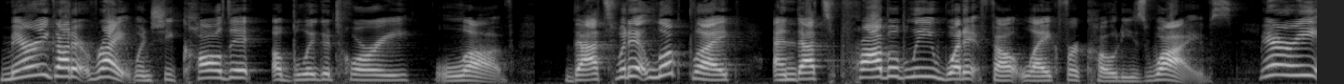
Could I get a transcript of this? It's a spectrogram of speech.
Meri got it right when she called it obligatory love. That's what it looked like, and that's probably what it felt like for Kody's wives. Meri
